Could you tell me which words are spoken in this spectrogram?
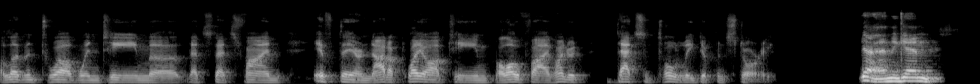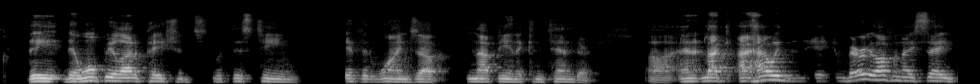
11 12 win team uh, that's that's fine if they are not a playoff team below 500 that's a totally different story yeah and again the there won't be a lot of patience with this team if it winds up not being a contender uh, and like I, how it, very often i say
